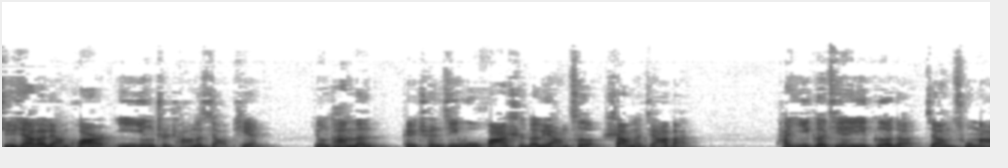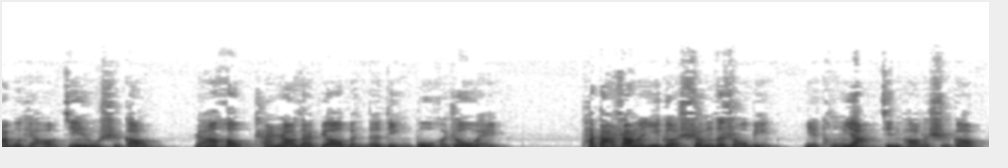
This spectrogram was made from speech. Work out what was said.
锯下了两块一英尺长的小片，用它们给沉积物化石的两侧上了甲板。他一个接一个地将粗麻布条浸入石膏，然后缠绕在标本的顶部和周围。他打上了一个绳子手柄，也同样浸泡了石膏。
